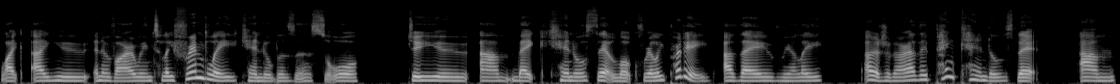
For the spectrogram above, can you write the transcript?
Like, are you an environmentally friendly candle business or do you um, make candles that look really pretty? Are they really, I don't know, are they pink candles that um,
